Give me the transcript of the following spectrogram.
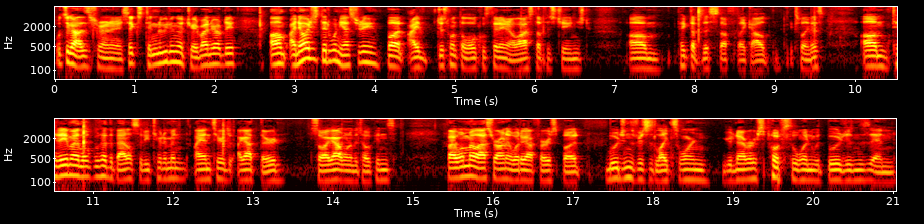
What's up guys, this is Trey96. I'm going to be doing a trade binder update. Um, I know I just did one yesterday, but I just went the locals today and a lot of stuff has changed. Um, picked up this stuff, like I'll explain this. Um, today my locals had the Battle City tournament. I entered, I got third, so I got one of the tokens. If I won my last round, I would have got first, but Bujins versus Lightsworn, you're never supposed to win with Bujins, and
